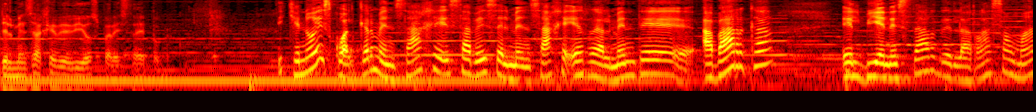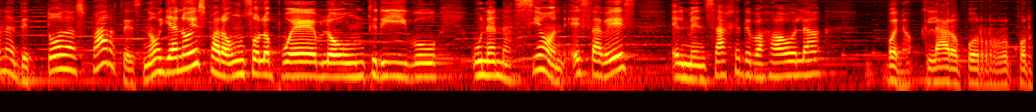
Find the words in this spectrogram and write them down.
del mensaje de Dios para esta época. Y que no es cualquier mensaje, esta vez el mensaje es realmente abarca el bienestar de la raza humana de todas partes, ¿no? Ya no es para un solo pueblo, un tribu, una nación. Esta vez el mensaje de Bajaola, bueno, claro, por, por,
